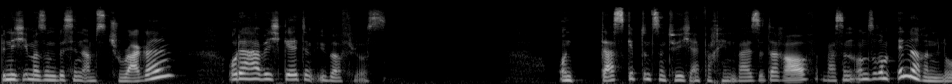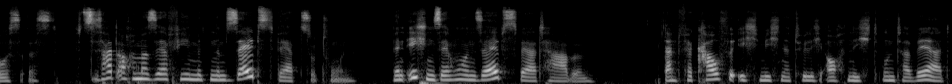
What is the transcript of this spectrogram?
Bin ich immer so ein bisschen am struggeln oder habe ich Geld im Überfluss? Und das gibt uns natürlich einfach Hinweise darauf, was in unserem Inneren los ist. Es hat auch immer sehr viel mit einem Selbstwert zu tun. Wenn ich einen sehr hohen Selbstwert habe, dann verkaufe ich mich natürlich auch nicht unter Wert.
